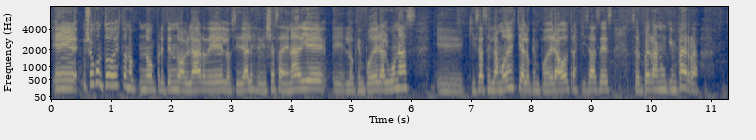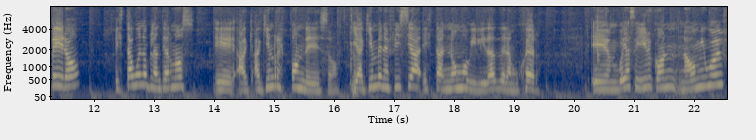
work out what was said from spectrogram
Eh, yo con todo esto no, no pretendo hablar de los ideales de belleza de nadie. eh, lo que empodera a algunas eh, quizás es la modestia, lo que empodera a otras quizás es ser perra nunca imperra. Pero está bueno plantearnos eh, a, a quién responde eso y a quién beneficia esta no movilidad de la mujer. Eh, voy a seguir con Naomi Wolf,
